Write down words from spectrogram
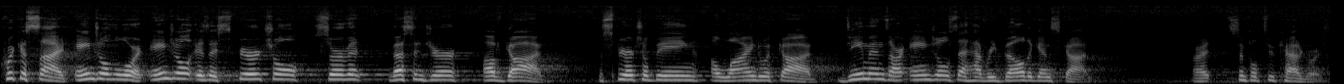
quick aside, angel of the Lord. Angel is a spiritual servant, messenger of God. It's a spiritual being aligned with God. Demons are angels that have rebelled against God. All right, simple two categories.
